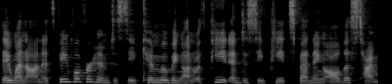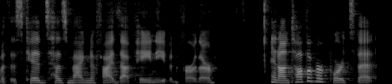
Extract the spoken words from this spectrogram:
They went on. It's painful for him to see Kim moving on with Pete, and to see Pete spending all this time with his kids has magnified that pain even further. And on top of reports that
